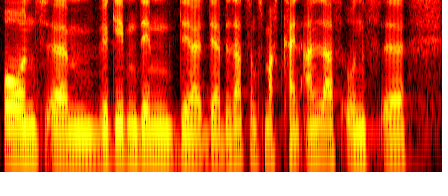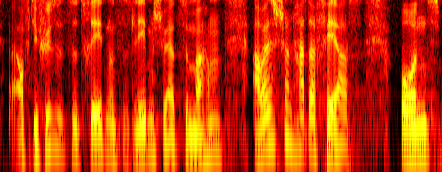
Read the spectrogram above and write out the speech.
und ähm, wir geben dem, der, der Besatzungsmacht keinen Anlass, uns äh, auf die Füße zu treten, uns das Leben schwer zu machen. Aber es ist schon ein harter Vers. Und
